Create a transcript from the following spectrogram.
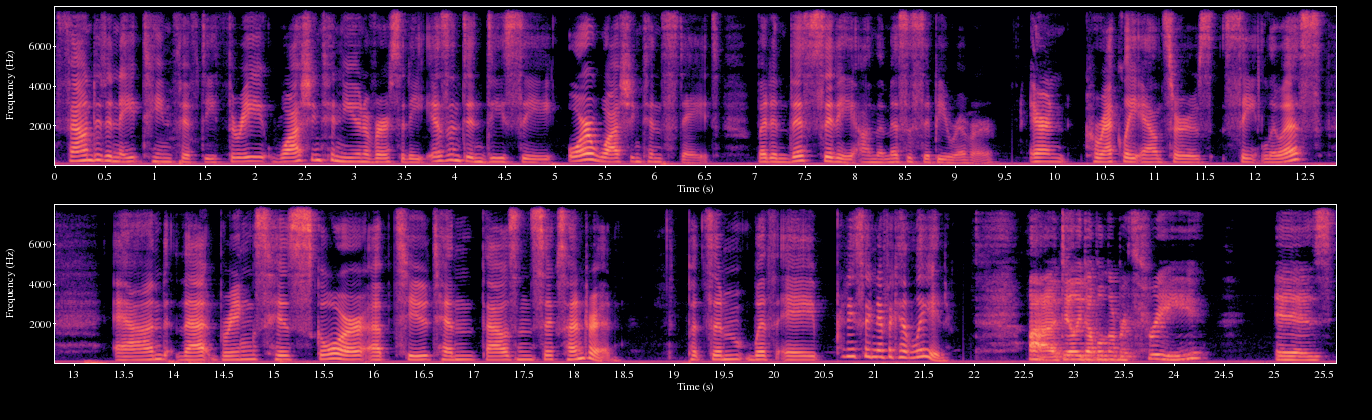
founded in 1853 washington university isn't in dc or washington state but in this city on the mississippi river. Aaron correctly answers st louis and that brings his score up to 10600 puts him with a pretty significant lead. Uh, Daily Double number three is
